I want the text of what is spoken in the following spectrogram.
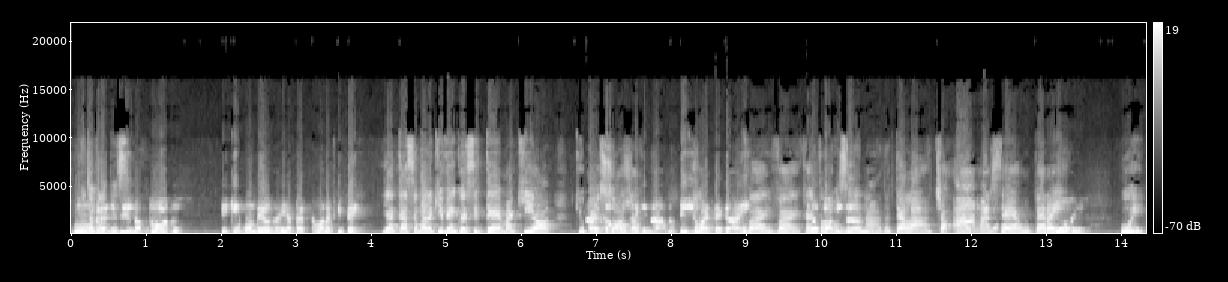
Muito um agradecido. a todos. Fiquem com Deus aí até semana que vem. E até semana que vem com esse tema aqui, ó, que o cartão pessoal já. Consignado. Bicho vai pegar, hein? Vai, vai, cartão consignado. Até lá. Tchau. Ah, Marcelo, peraí. Oi. Ui,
